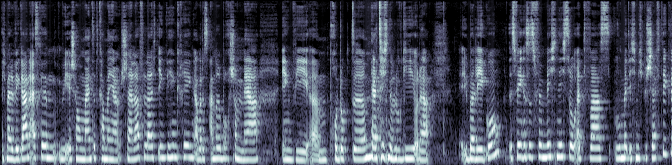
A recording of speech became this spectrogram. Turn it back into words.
ich meine, vegane Eiscreme, wie ihr schon meintet, kann man ja schneller vielleicht irgendwie hinkriegen, aber das andere braucht schon mehr irgendwie ähm, Produkte, mehr Technologie oder Überlegung. Deswegen ist es für mich nicht so etwas, womit ich mich beschäftige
